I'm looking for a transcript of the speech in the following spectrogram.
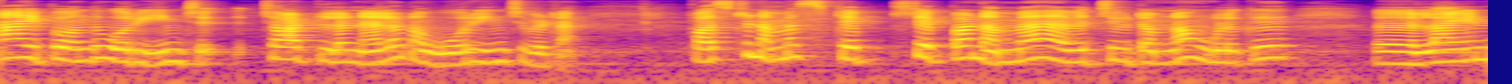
நான் இப்போ வந்து ஒரு இன்ச்சு சார்ட்லனால நான் ஒரு இன்ச்சு விடுறேன். ஃபஸ்ட்டு நம்ம ஸ்டெப் ஸ்டெப்பாக நம்ம வச்சுக்கிட்டோம்னா உங்களுக்கு லைன்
